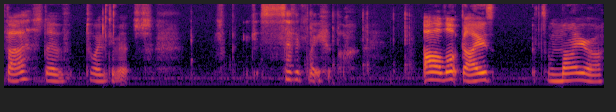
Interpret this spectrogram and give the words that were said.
First of 20 minutes. Seven, wait. Oh, look, guys. It's Myra.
